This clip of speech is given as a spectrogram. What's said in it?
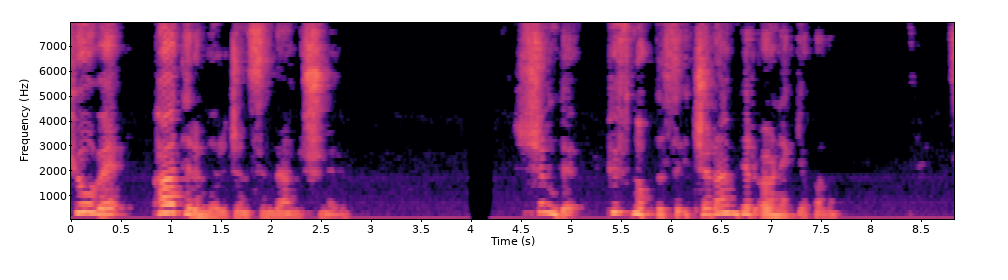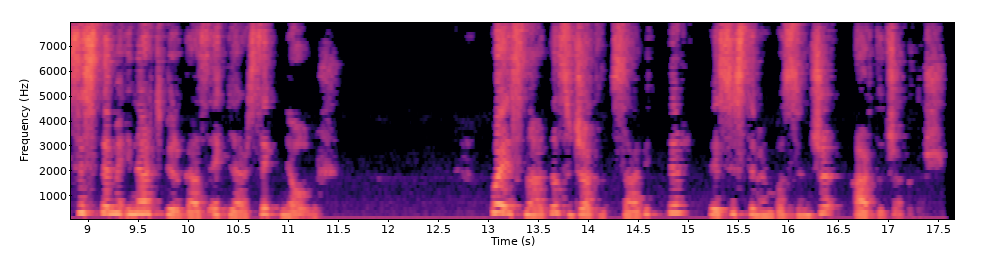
Q ve K terimleri cinsinden düşünelim. Şimdi püf noktası içeren bir örnek yapalım. Sisteme inert bir gaz eklersek ne olur? Bu esnada sıcaklık sabittir ve sistemin basıncı artacaktır.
